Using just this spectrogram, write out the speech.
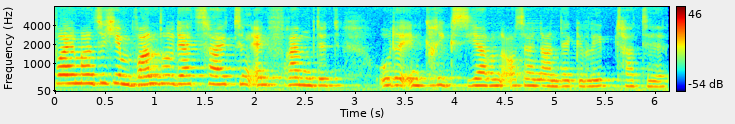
weil man sich im Wandel der Zeiten entfremdet oder in Kriegsjahren auseinandergelebt hatte.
